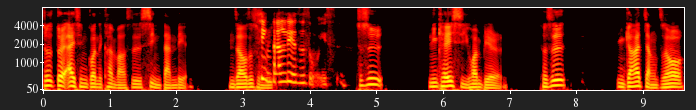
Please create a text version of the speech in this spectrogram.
就是对爱情观的看法是性单恋，你知道这是什么性？单恋是什么意思？就是你可以喜欢别人，可是你跟他讲之后，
